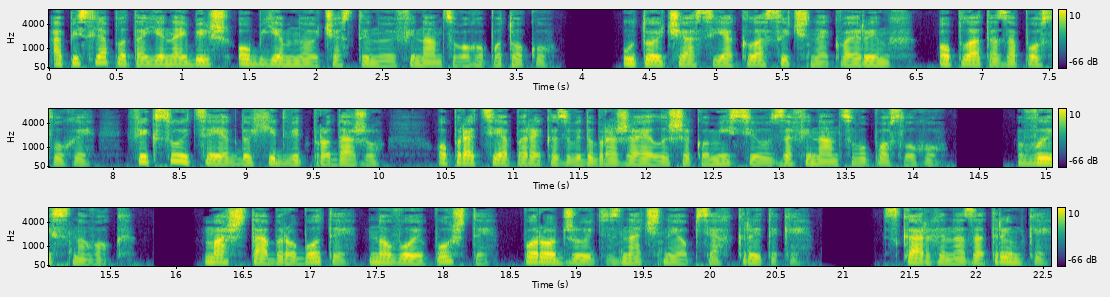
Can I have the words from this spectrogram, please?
а післяплата є найбільш об'ємною частиною фінансового потоку. У той час як класичний еквайринг, оплата за послуги, фіксується як дохід від продажу, операція переказу відображає лише комісію за фінансову послугу. Висновок Масштаби роботи нової пошти породжують значний обсяг критики. Скарги на затримки,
